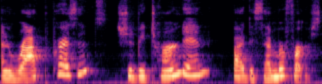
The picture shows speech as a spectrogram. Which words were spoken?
and wrapped presents should be turned in by December 1st.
